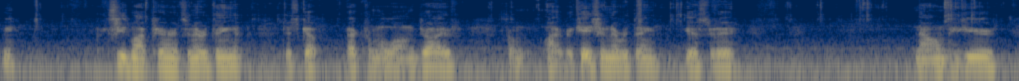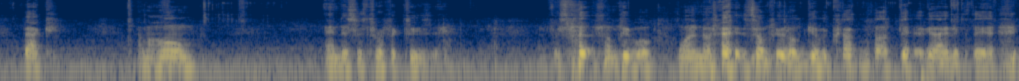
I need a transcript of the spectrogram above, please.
me. Excuse my appearance and everything. Just got back from a long drive from my vacation and everything yesterday. Now I'm here back. I'm home, and this is Terrific Tuesday. And for some people want to know that, some people don't give a crap about that, and I understand.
